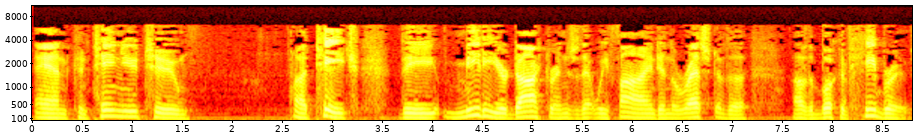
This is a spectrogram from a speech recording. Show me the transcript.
and continue to uh, teach the meatier doctrines that we find in the rest of the of the book of Hebrews.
